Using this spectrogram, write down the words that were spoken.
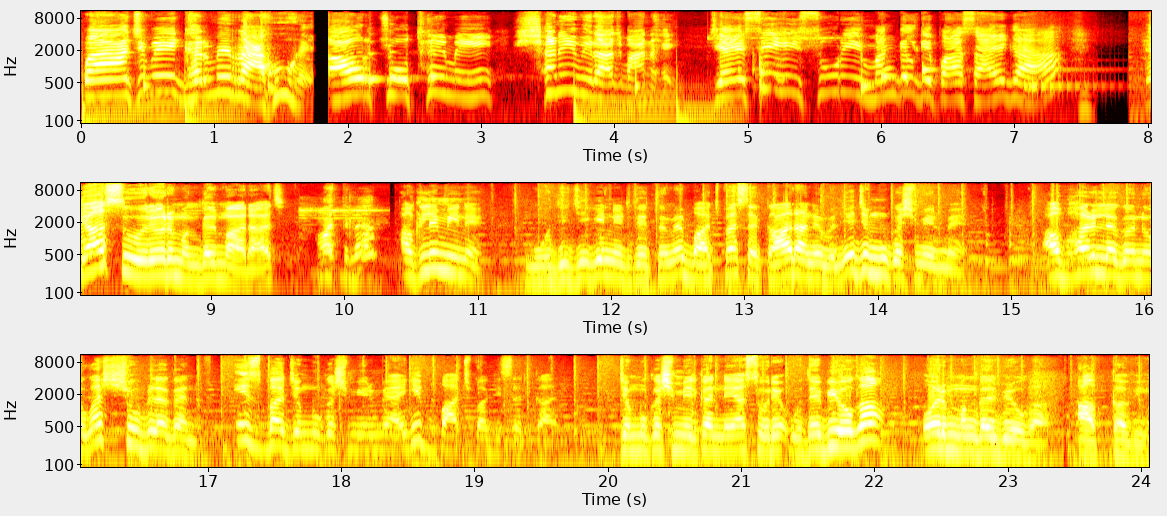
पाँचवें घर में राहु है और चौथे में शनि विराजमान है। जैसे ही सूर्य मंगल के पास आएगा क्या सूर्य और मंगल महाराज? मतलब? अगले महीने मोदी जी के नेतृत्व में भाजपा सरकार आने वाली है जम्मू कश्मीर में। अब हर लगन होगा शुभ लगन। इस बार जम्मू कश्मीर में आएगी भाजपा की सरकार। जम्मू कश्मीर का नया सूर्य उदय भी होगा और मंगल भी होगा आपका भी।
